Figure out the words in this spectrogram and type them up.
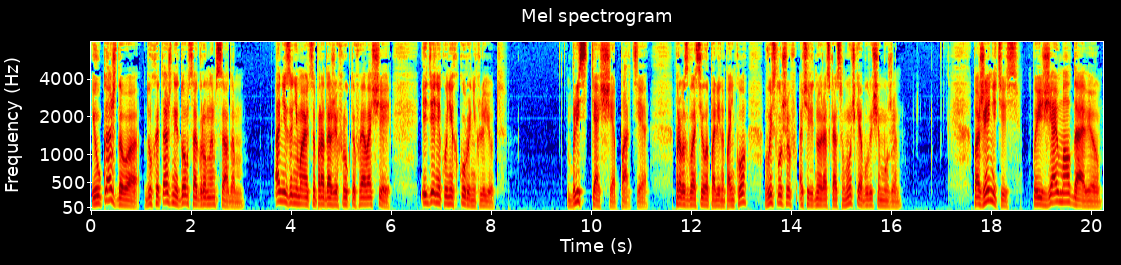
и у каждого двухэтажный дом с огромным садом. Они занимаются продажей фруктов и овощей, и денег у них куры не клюют». «Блестящая партия», — провозгласила Полина Панько, выслушав очередной рассказ внучки о будущем муже. «Поженитесь, поезжай в Молдавию.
